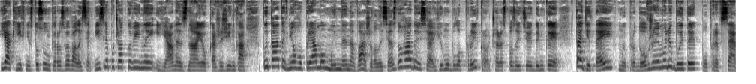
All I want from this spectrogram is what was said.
Як їхні стосунки розвивалися після початку війни, я не знаю, каже жінка. Питати в нього прямо ми не наважувалися. Здогадуюся, йому було прикро через позицію доньки. Та дітей ми продовжуємо любити, попри все.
